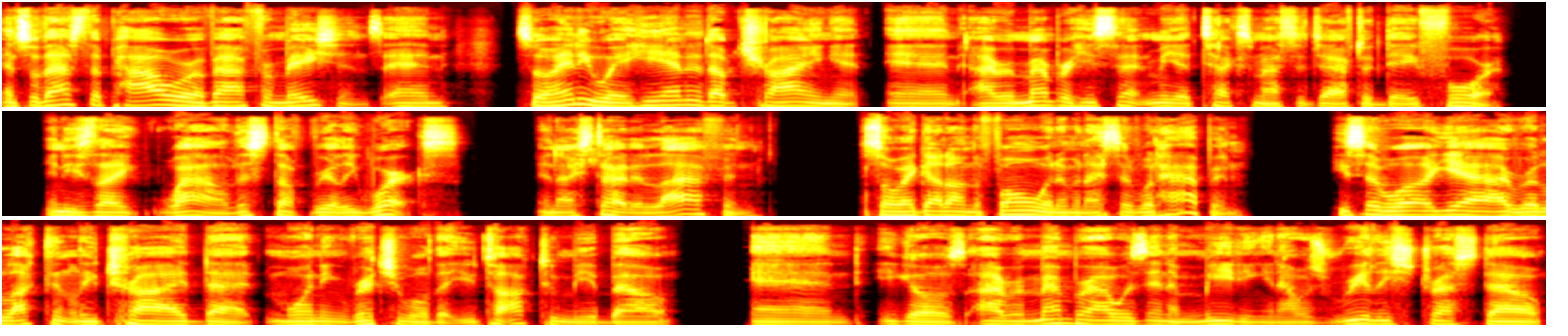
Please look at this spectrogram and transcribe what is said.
And so that's the power of affirmations. And so, anyway, he ended up trying it. And I remember he sent me a text message after day four. And he's like, wow, this stuff really works. And I started laughing. So I got on the phone with him and I said, what happened? He said, well, yeah, I reluctantly tried that morning ritual that you talked to me about. And he goes, I remember I was in a meeting and I was really stressed out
